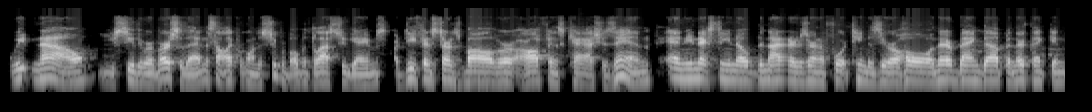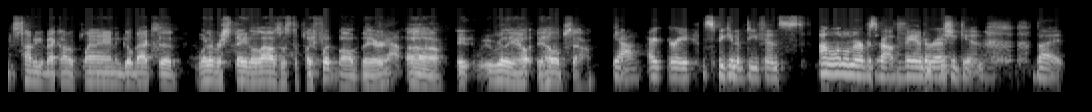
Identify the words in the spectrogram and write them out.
We now you see the reverse of that, and it's not like we're going to the Super Bowl, but the last two games, our defense turns the ball over, our offense cashes in, and the next thing you know, the Niners are in a fourteen to zero hole, and they're banged up, and they're thinking it's time to get back on the plane and go back to whatever state allows us to play football there. Yeah. Uh, it, it really it helps out. Yeah, I agree. Speaking of defense, I'm a little nervous about Vander Esch again, but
